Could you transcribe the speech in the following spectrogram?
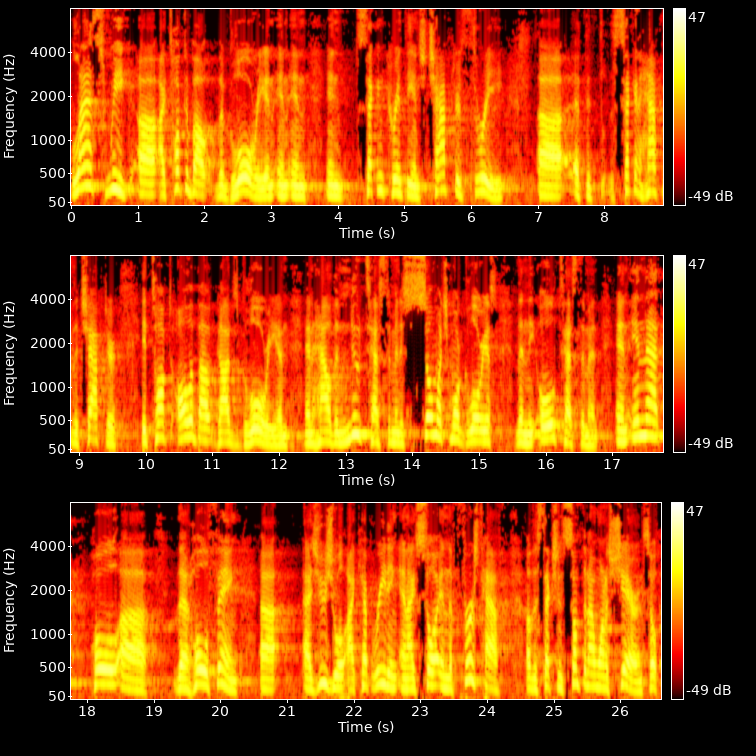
Last week, uh, I talked about the glory in, in, in, in 2 Corinthians chapter 3. Uh, at the second half of the chapter, it talked all about God's glory and, and how the New Testament is so much more glorious than the Old Testament. And in that whole, uh, that whole thing, uh, as usual, I kept reading and I saw in the first half of the section something I want to share. And so,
